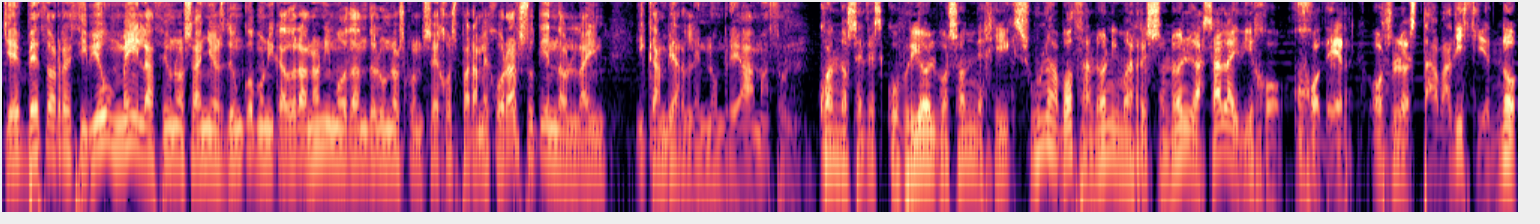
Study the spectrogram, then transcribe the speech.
Jeff Bezos recibió un mail hace unos años de un comunicador anónimo dándole unos consejos para mejorar su tienda online y cambiarle el nombre a Amazon. Cuando se descubrió el bosón de Higgs, una voz anónima resonó en la sala y dijo, joder, os lo estaba diciendo.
